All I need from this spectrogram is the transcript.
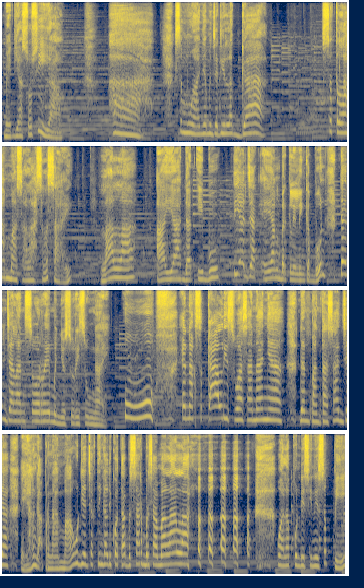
media sosial. Hah, semuanya menjadi lega. Setelah masalah selesai, Lala, ayah dan ibu diajak Eyang berkeliling kebun dan jalan sore menyusuri sungai. Uh, enak sekali suasananya. Dan pantas saja, Eyang nggak pernah mau diajak tinggal di kota besar bersama Lala. Walaupun di sini sepi,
